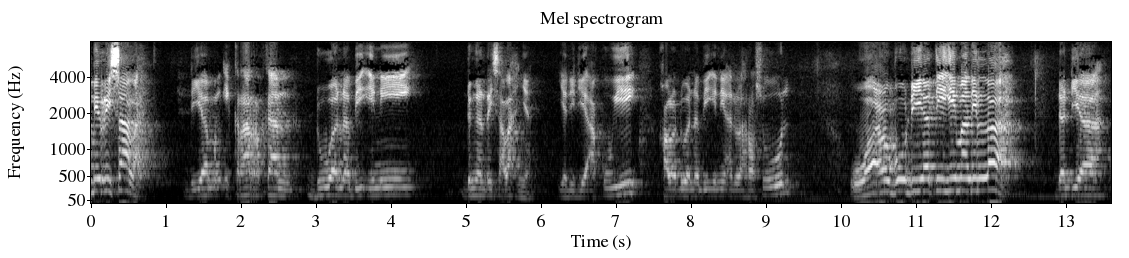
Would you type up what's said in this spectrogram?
birisalah. Dia mengikrarkan dua nabi ini dengan risalahnya. Jadi dia akui kalau dua nabi ini adalah rasul wa malillah dan dia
